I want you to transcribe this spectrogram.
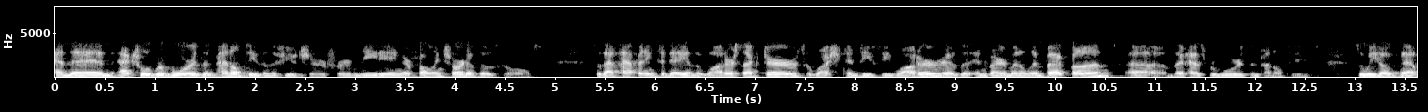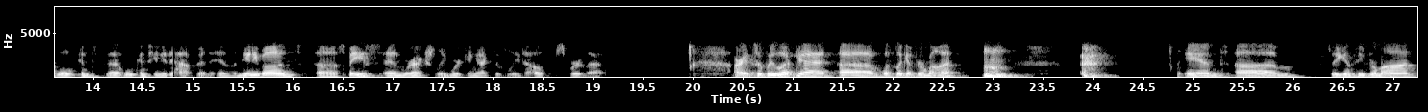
And then actual rewards and penalties in the future for meeting or falling short of those goals. So that's happening today in the water sector. So Washington, D.C. Water has an environmental impact bond uh, that has rewards and penalties. So we hope that will, that will continue to happen in the muni bond uh, space, and we're actually working actively to help spur that. All right, so if we look at, uh, let's look at Vermont. and um, so you can see Vermont,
